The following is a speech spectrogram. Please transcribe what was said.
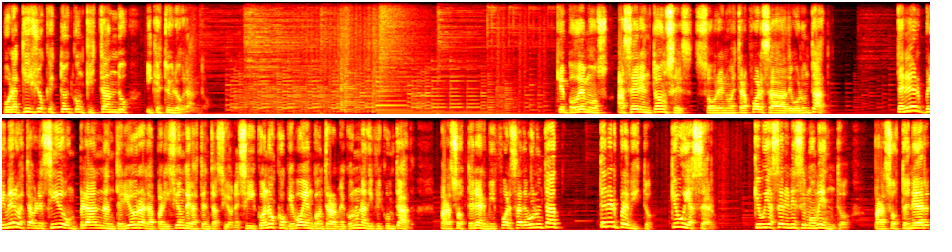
por aquello que estoy conquistando y que estoy logrando. ¿Qué podemos hacer entonces sobre nuestra fuerza de voluntad? Tener primero establecido un plan anterior a la aparición de las tentaciones. Si conozco que voy a encontrarme con una dificultad para sostener mi fuerza de voluntad, tener previsto qué voy a hacer, qué voy a hacer en ese momento para sostener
